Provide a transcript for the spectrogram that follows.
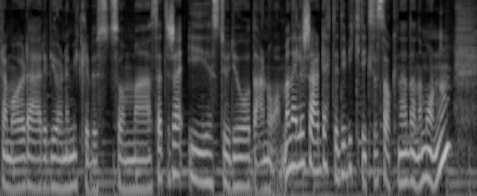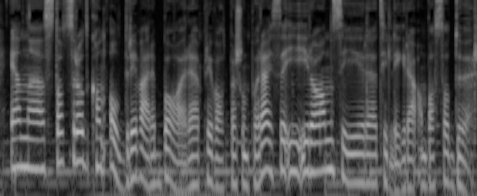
fremover. Det er Bjørn Myklebust som setter seg i studio der nå. Men ellers er dette de viktigste sakene denne morgenen. En statsråd kan aldri være bare privatperson på reise i Iran, sier tidligere ambassadør.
